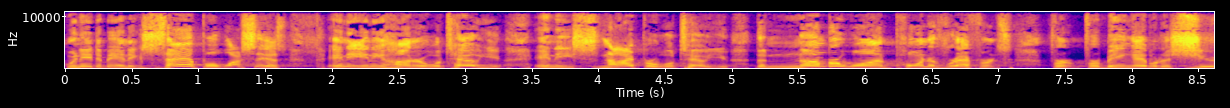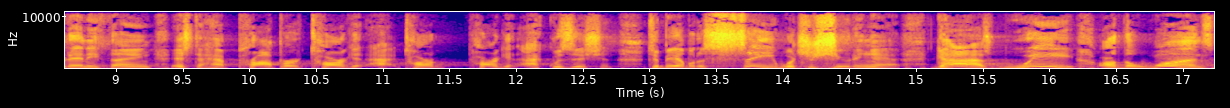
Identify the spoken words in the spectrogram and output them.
We need to be an example. Watch this. Any, any hunter will tell you, any sniper will tell you, the number one point of reference for, for being able to shoot anything is to have proper target, target target acquisition, to be able to see what you're shooting at. Guys, we are the ones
